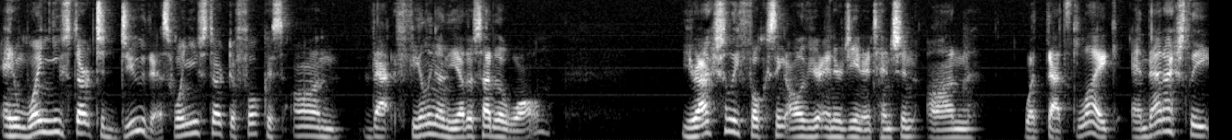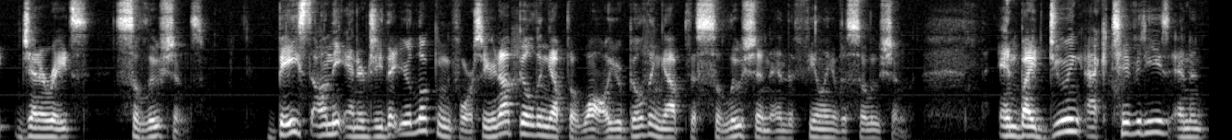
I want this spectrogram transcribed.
And when you start to do this, when you start to focus on that feeling on the other side of the wall, you're actually focusing all of your energy and attention on what that's like, and that actually generates solutions based on the energy that you're looking for. So you're not building up the wall, you're building up the solution and the feeling of the solution. And by doing activities and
